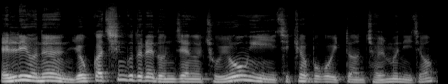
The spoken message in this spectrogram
엘리우는 욥과 친구들의 논쟁을 조용히 지켜보고 있던 젊은이죠.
